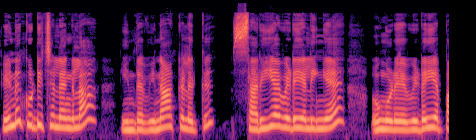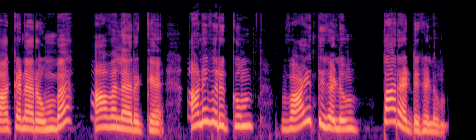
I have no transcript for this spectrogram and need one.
என்ன குட்டிச்சலங்களா இந்த வினாக்களுக்கு சரியா விடையளிங்க. உங்களுடைய விடையை பார்க்க நான் ரொம்ப ஆவலா இருக்கேன். அனைவருக்கும் வாழ்த்துகளும் பாராட்டுகளும்.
